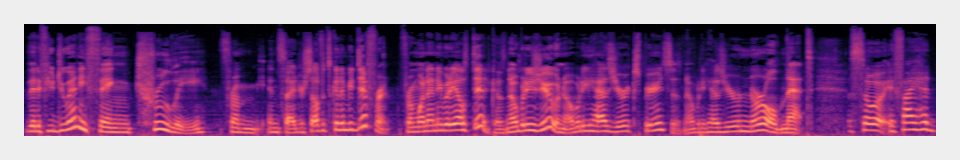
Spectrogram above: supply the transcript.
that if you do anything truly from inside yourself, it's going to be different from what anybody else did because nobody's you. Nobody has your experiences. Nobody has your neural net. So if I had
